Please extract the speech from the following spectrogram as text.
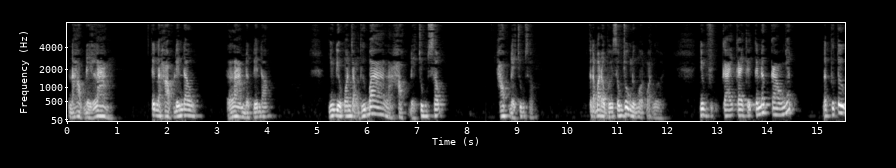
là học để làm. Tức là học đến đâu, làm được đến đó. Nhưng điều quan trọng thứ ba là học để chung sống. Học để chung sống. Tức là bắt đầu với sống chung được mọi mọi người. Nhưng cái cái cái cái nấc cao nhất, nấc thứ tư,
